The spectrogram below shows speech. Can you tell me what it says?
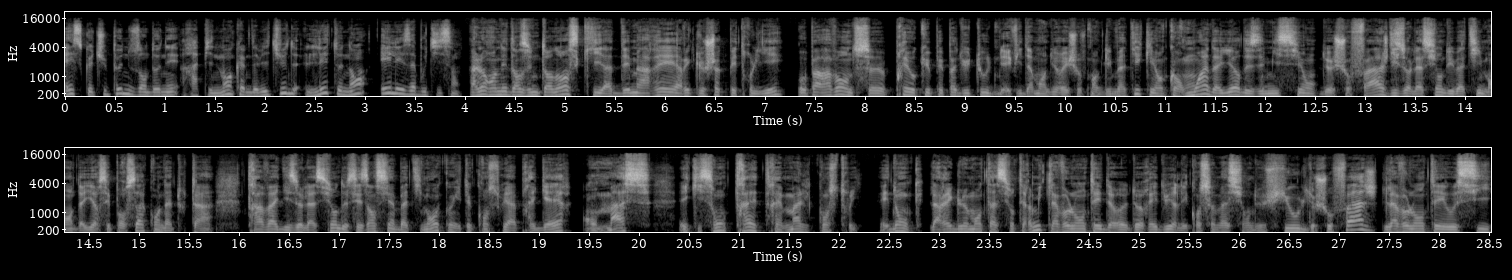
Est-ce que tu peux nous en donner rapidement, comme d'habitude, les tenants et les aboutissants? Alors on est dans une tendance qui a démarré avec le choc pétrolier. Auparavant, on ne se préoccupait pas du tout, évidemment, du réchauffement climatique, et encore moins d'ailleurs des émissions de chauffage, d'isolation du bâtiment. D'ailleurs, c'est pour ça qu'on a tout un travail d'isolation de ces anciens bâtiments qui ont été construits après-guerre en masse et qui sont très très mal construits. Et donc, la réglementation thermique, la volonté de, de, réduire les consommations de fuel, de chauffage, la volonté aussi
